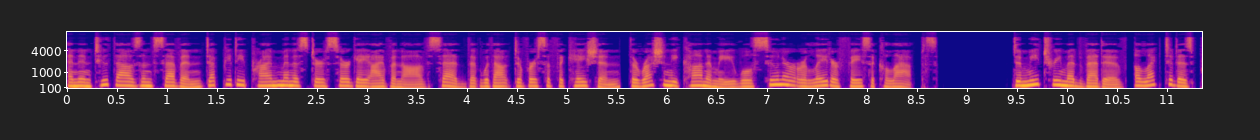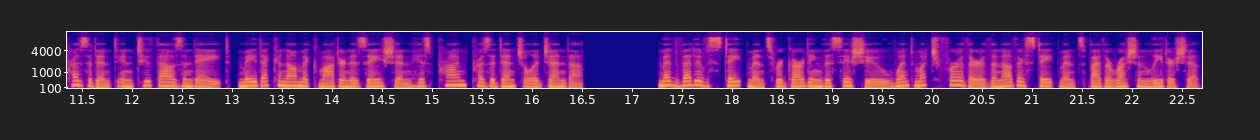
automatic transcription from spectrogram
and in 2007 Deputy Prime Minister Sergei Ivanov said that without diversification, the Russian economy will sooner or later face a collapse. Dmitry Medvedev, elected as president in 2008, made economic modernization his prime presidential agenda. Medvedev's statements regarding this issue went much further than other statements by the Russian leadership.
